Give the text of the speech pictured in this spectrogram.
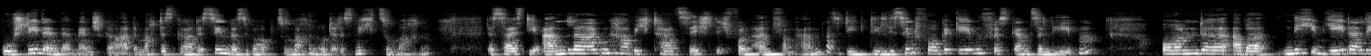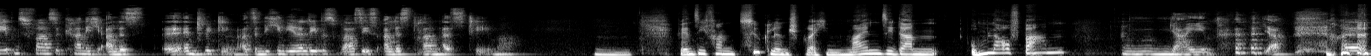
wo steht denn der Mensch gerade? Macht es gerade Sinn, das überhaupt zu machen oder das nicht zu machen? Das heißt, die Anlagen habe ich tatsächlich von Anfang an, also die, die sind vorgegeben fürs ganze Leben. Und äh, aber nicht in jeder Lebensphase kann ich alles äh, entwickeln. Also nicht in jeder Lebensphase ist alles dran als Thema. Hm. Wenn Sie von Zyklen sprechen, meinen Sie dann Umlaufbahnen? Nein, ja. ähm,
